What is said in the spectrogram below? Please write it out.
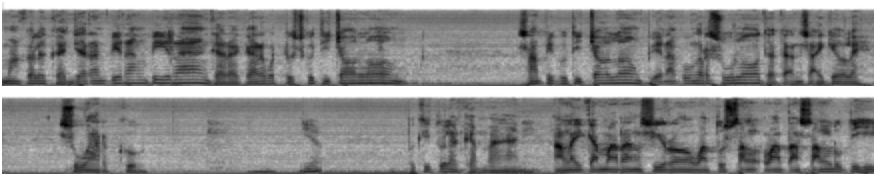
maka le ganjaran pirang-pirang gara-gara wedusku dicolong. Sapiku dicolong biar aku ngersulo dadakan saiki oleh suwargo. Ya begitulah gampangane. Alaika marang sal watasallutihi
